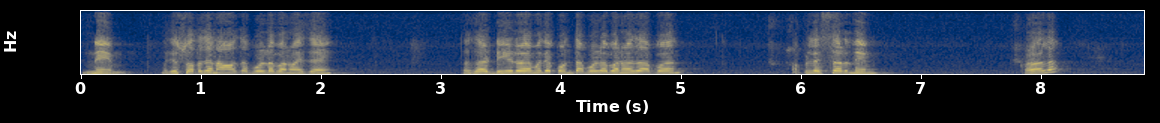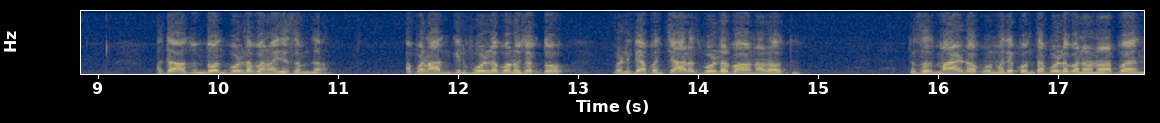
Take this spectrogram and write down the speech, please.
नेम म्हणजे स्वतःच्या नावाचा फोल्डर बनवायचा आहे. तसा डी ड्राईव्हमध्ये कोणता फोल्डर बनवायचा आपण? आपले सरनेम कळालं? आता अजून दोन फोल्डर बनवायचे समजा. आपण आणखीन फोल्डर बनवू शकतो पण इथे आपण चारच फोल्डर पाहणार आहोत. तसंच माय डॉक्युमेंटमध्ये कोणता फोल्डर बनवणार आपण?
